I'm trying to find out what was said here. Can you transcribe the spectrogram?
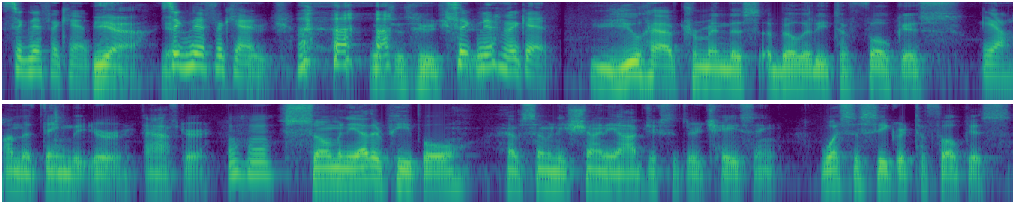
significant. Yeah. yeah, significant, Which is huge. Which is huge. for you. significant. You have tremendous ability to focus Yeah. On the thing that you're after. Mm-hmm. So many other people have so many shiny objects that they're chasing. What's the secret to focus?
